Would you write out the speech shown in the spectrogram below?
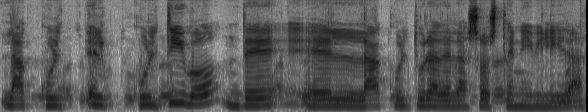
el cultivo de la cultura de la sostenibilidad.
